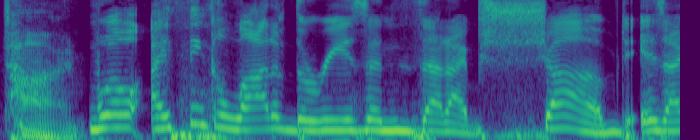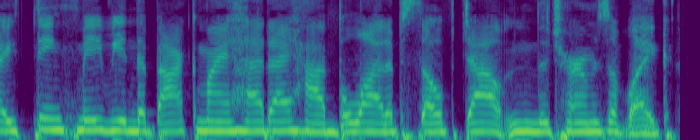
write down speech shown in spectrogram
time? Well, I think a lot of the reasons that I've shoved is I think maybe in the back of my head I had a lot of self doubt in the terms of like,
